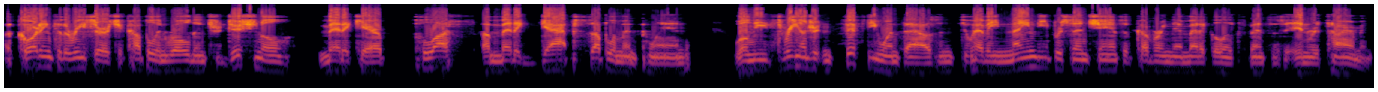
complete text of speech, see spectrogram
According to the research, a couple enrolled in traditional Medicare plus a Medigap supplement plan will need 351,000 to have a 90% chance of covering their medical expenses in retirement.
